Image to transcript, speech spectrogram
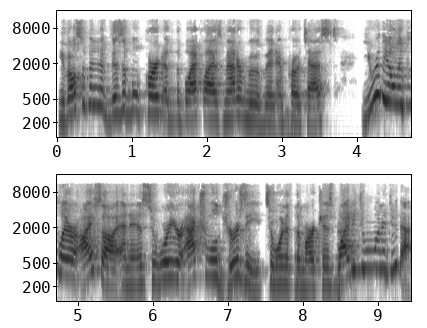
You've also been a visible part of the Black Lives Matter movement and mm-hmm. protests. You were the only player I saw, Enes, who wore your actual jersey to one of the marches. Why did you want to do that?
